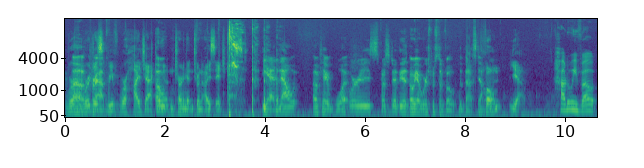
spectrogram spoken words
We're, Oh, we're just crap. we've, we're hijacking Oh. it and turning it into an Ice Age cast. Yeah, now. Okay, what were we supposed to do at the end? Oh, yeah, we're supposed to vote the best album. Vote. Yeah. How do we vote?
